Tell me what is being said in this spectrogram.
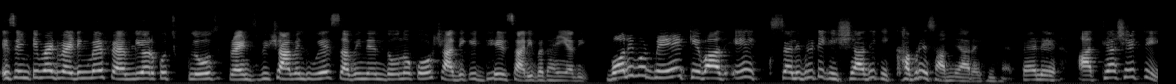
इस इंटीमेट वेडिंग में फैमिली और कुछ क्लोज फ्रेंड्स भी शामिल हुए। सभी ने इन दोनों को शादी की ढेर सारी बधाइयाँ दी। बॉलीवुड में एक के बाद एक सेलिब्रिटी की शादी की खबरें सामने आ रही हैं। पहले आत्या शेट्टी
